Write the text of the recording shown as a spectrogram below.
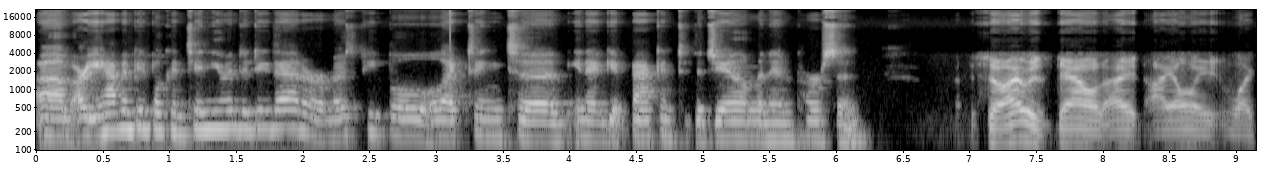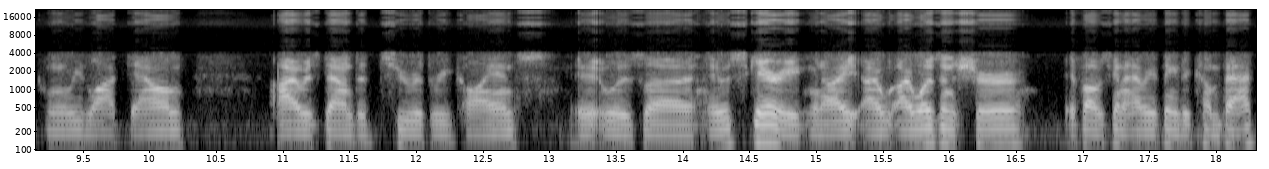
Um, are you having people continuing to do that, or are most people electing to, you know, get back into the gym and in person? So I was down. I I only like when we locked down, I was down to two or three clients. It was uh, it was scary. You know, I I, I wasn't sure if I was going to have anything to come back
